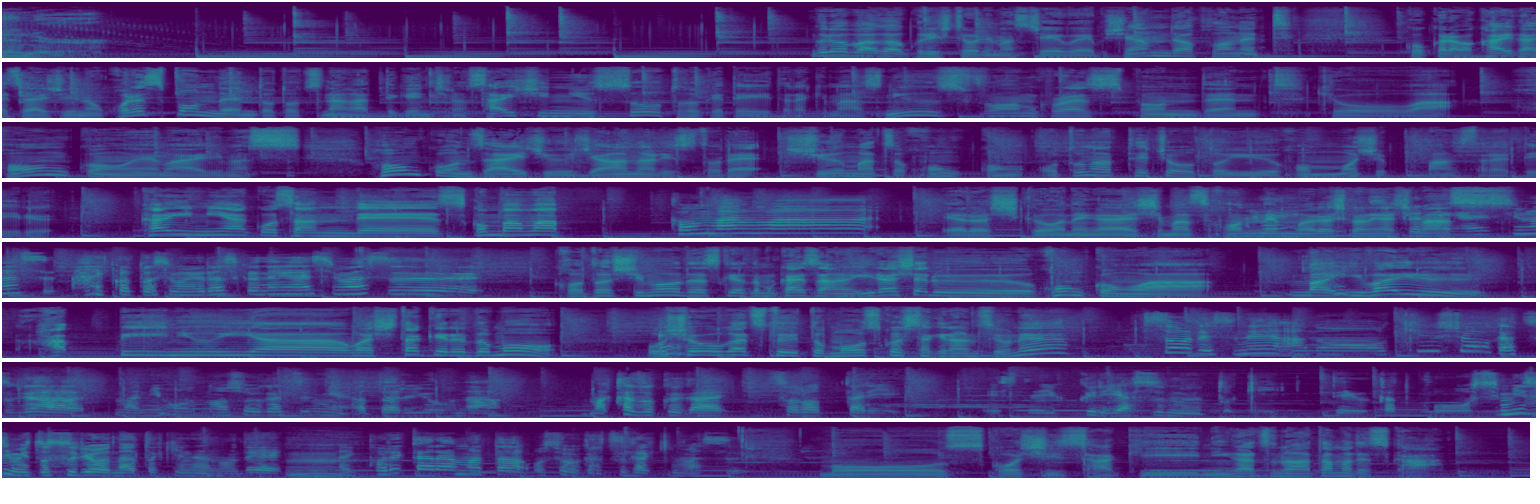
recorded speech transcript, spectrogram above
Spinner. グローバーがお送りしております。J-Wave シアムダープラネットここからは海外在住のコレスポンデントとつながって現地の最新ニュースを届けていただきます。News from Correspondent 今日は香港へ参ります。香港在住ジャーナリストで週末香港大人手帳という本も出版されている甲斐美也子さんです。こんばんは。こんばんは。よろしくお願いします本年もよろしくお願いします、します。はい、今年もよろしくお願いします。今年もですけれども甲斐さんいらっしゃる香港はまあ、い、わゆるハッピーニューイヤーはしたけれどもお正月というともう少し先なんですよねそうですね。あの旧正月がまあ日本のお正月にあたるようなまあ家族が揃ったりしてゆっくり休む時っていうかこうしみじみとするような時なので、うん。はい、これからまたお正月が来ます。もう少し先2月の頭ですか？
